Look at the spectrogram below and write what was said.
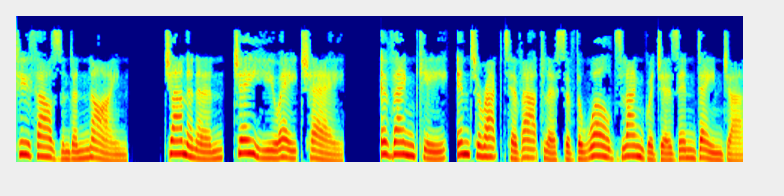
2009. Janhunen, Juha. Evenki, Interactive Atlas of the World's Languages in Danger.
